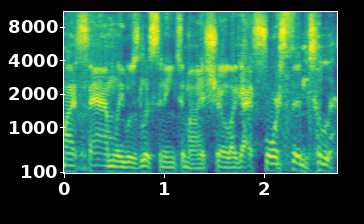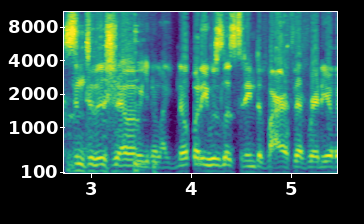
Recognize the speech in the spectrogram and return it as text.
my family was listening to my show. Like I forced them to listen to the show. You know, like nobody was listening to Fire Theft Radio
